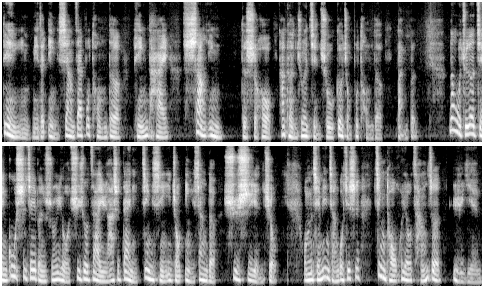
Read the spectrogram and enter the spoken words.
电影、你的影像在不同的平台上映的时候，它可能就会剪出各种不同的版本。那我觉得《剪故事》这一本书有趣就在于，它是带你进行一种影像的叙事研究。我们前面讲过，其实镜头会有藏着语言，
